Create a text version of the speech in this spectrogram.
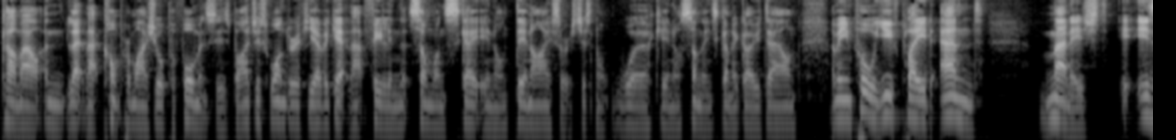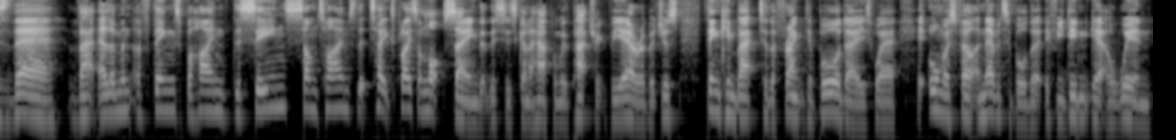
come out and let that compromise your performances. But I just wonder if you ever get that feeling that someone's skating on thin ice or it's just not working or something's going to go down. I mean, Paul, you've played and managed is there that element of things behind the scenes sometimes that takes place? I'm not saying that this is going to happen with patrick vieira but just thinking back to the frank de boer days where it almost felt inevitable that if he didn't get a win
